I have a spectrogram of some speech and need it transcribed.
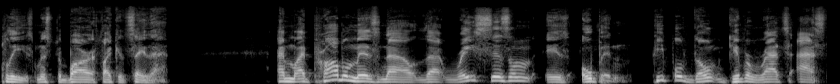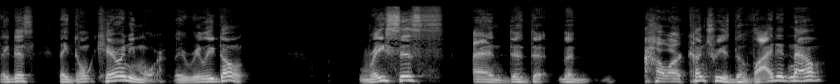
please, Mr. Barr, if I could say that. And my problem is now that racism is open. People don't give a rat's ass. They just they don't care anymore. They really don't. Racists and the the, the how our country is divided now.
